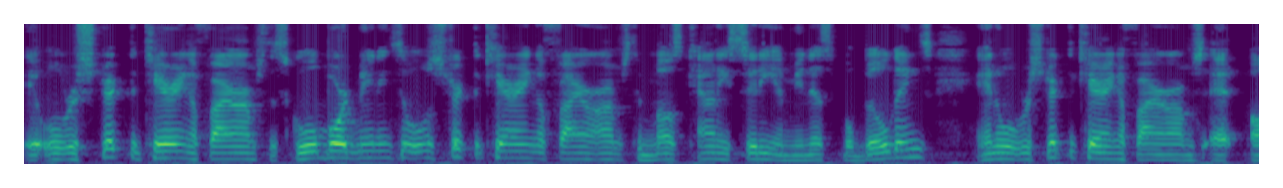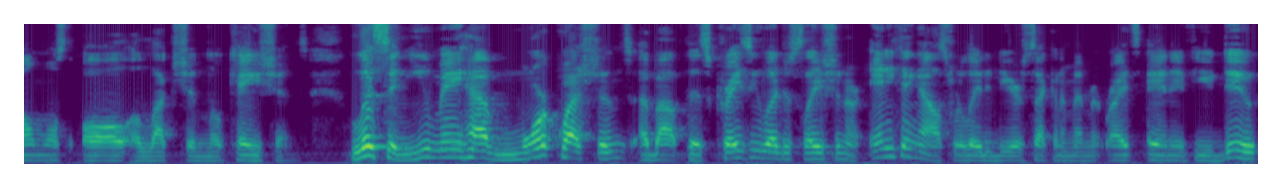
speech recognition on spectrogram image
it will restrict the carrying of firearms to school board meetings. It will restrict the carrying of firearms to most county, city, and municipal buildings. And it will restrict the carrying of firearms at almost all election locations. Listen, you may have more questions about this crazy legislation or anything else related to your Second Amendment rights. And if you do,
